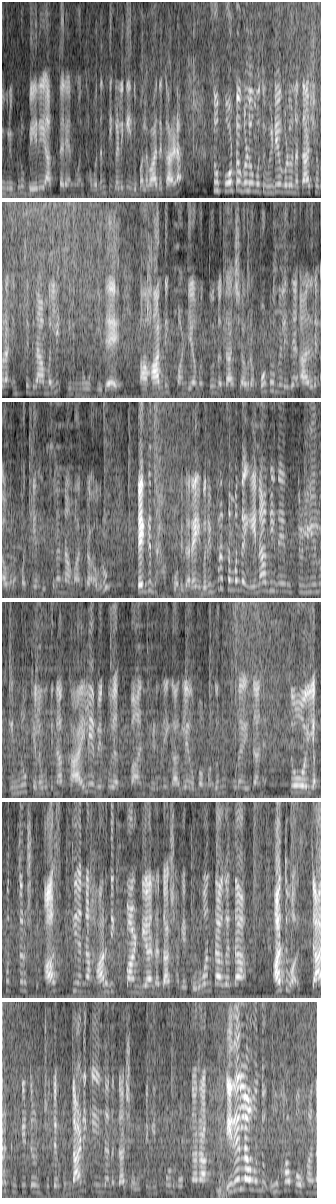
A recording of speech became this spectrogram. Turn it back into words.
ಇವರಿಬ್ಬರು ಬೇರೆ ಆಗ್ತಾರೆ ಅನ್ನುವಂಥ ವದಂತಿಗಳಿಗೆ ಇದು ಬಲವಾದ ಕಾರಣ. ಸೊ ಫೋಟೋಗಳು ಮತ್ತು ವಿಡಿಯೋಗಳು ನತಾಶ್ ಅವರ ಇನ್ಸ್ಟಾಗ್ರಾಮ್ ಅಲ್ಲಿ ಇನ್ನೂ ಇದೆ. ಹಾರ್ದಿಕ್ ಪಾಂಡ್ಯ ಮತ್ತು ನತಾಶಾ ಅವರ ಫೋಟೋಗಳಿದೆ, ಆದರೆ ಅವರ ಪತಿಯ ಹೆಸರನ್ನ ಮಾತ್ರ ಅವರು ತೆಗೆದು ಹಾಕೊಂಡಿದ್ದಾರೆ ಇವರಿಬ್ಬರ ಸಂಬಂಧ ಏನಾಗಲಿದೆ ಎಂದು ತಿಳಿಯಲು ಇನ್ನೂ ಕೆಲವು ದಿನ ಕಾಯಲೇಬೇಕು ಯಪ್ಪ ಅಂತ ಹೇಳಿದ್ರೆ ಈಗಾಗಲೇ ಒಬ್ಬ ಮಗನೂ ಕೂಡ ಇದ್ದಾನೆ. ಸೊ ಎಪ್ಪತ್ತರಷ್ಟು ಆಸ್ತಿಯನ್ನ ಹಾರ್ದಿಕ್ ಪಾಂಡ್ಯ ನತಾಶಾಗೆ ಕೊಡುವಂತಾಗತ್ತಾ? ಅಥವಾ ಸ್ಟಾರ್ ಕ್ರಿಕೆಟರ್ ಜೊತೆ ಹೊಂದಾಣಿಕೆಯಿಂದ ನತಾಶಾ ಒಟ್ಟಿಗೆ ಇದ್ಕೊಂಡು ಹೋಗ್ತಾರಾ? ಇದೆಲ್ಲ ಒಂದು ಊಹಾಪೋಹನ.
